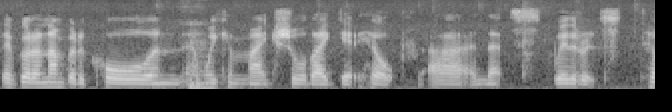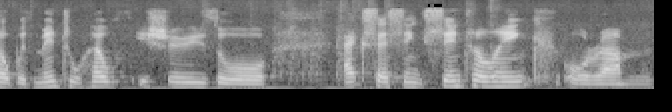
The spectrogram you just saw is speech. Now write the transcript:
they've got a number to call, and, and we can make sure they get help. Uh, and that's whether it's help with mental health issues or accessing Centrelink or, um,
